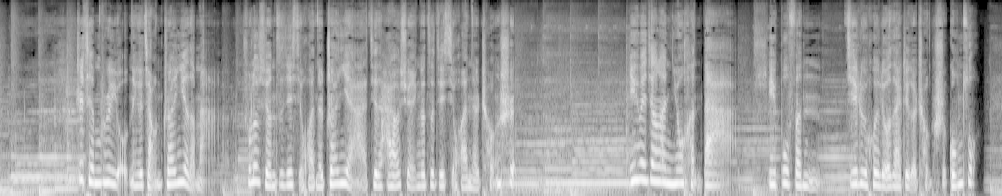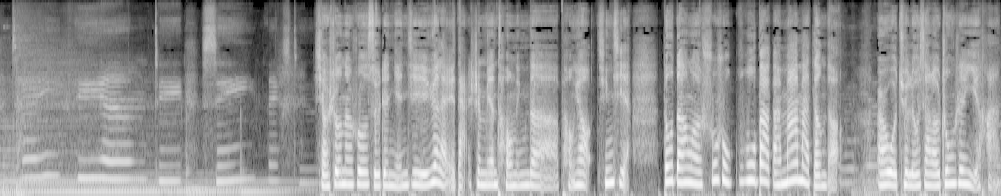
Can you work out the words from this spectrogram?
之前不是有那个讲专业的嘛？除了选自己喜欢的专业啊，记得还要选一个自己喜欢的城市，因为将来你有很大一部分几率会留在这个城市工作。小生呢，说随着年纪越来越大，身边同龄的朋友亲戚都当了叔叔姑姑、爸爸妈妈等等。而我却留下了终身遗憾，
